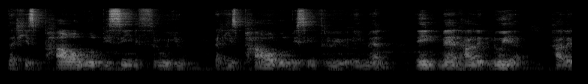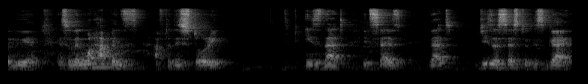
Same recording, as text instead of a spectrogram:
that His power will be seen through you, that His power will be seen through you. Amen. Amen. Hallelujah. Hallelujah. And so then what happens after this story is that it says that Jesus says to this guy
